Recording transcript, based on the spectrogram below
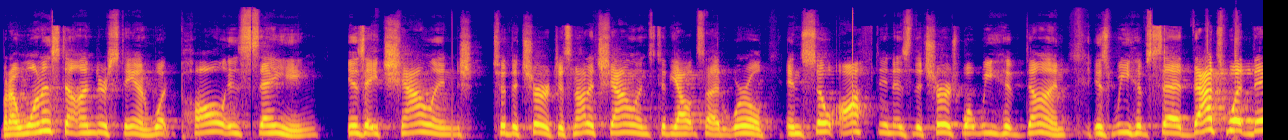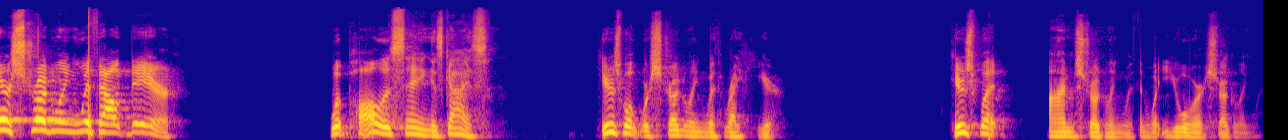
But I want us to understand what Paul is saying is a challenge to the church. It's not a challenge to the outside world. And so often, as the church, what we have done is we have said, that's what they're struggling with out there. What Paul is saying is, guys, here's what we're struggling with right here. Here's what I'm struggling with and what you're struggling with.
